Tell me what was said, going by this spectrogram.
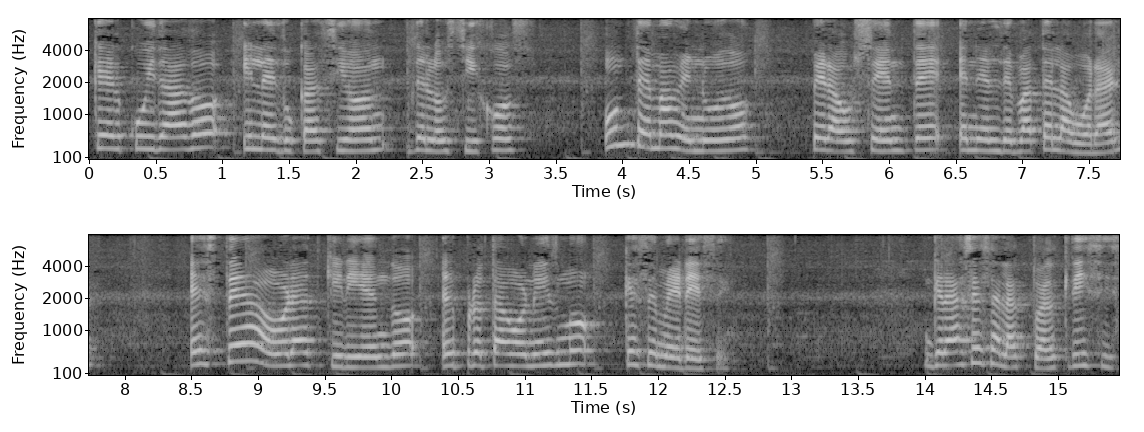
que el cuidado y la educación de los hijos, un tema a menudo pero ausente en el debate laboral, esté ahora adquiriendo el protagonismo que se merece. Gracias a la actual crisis.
